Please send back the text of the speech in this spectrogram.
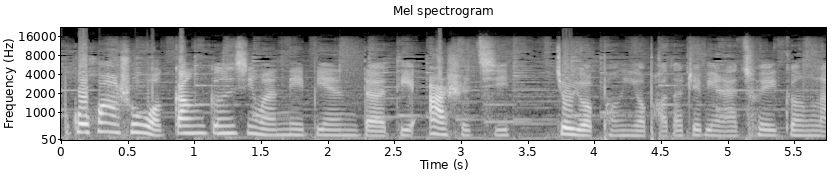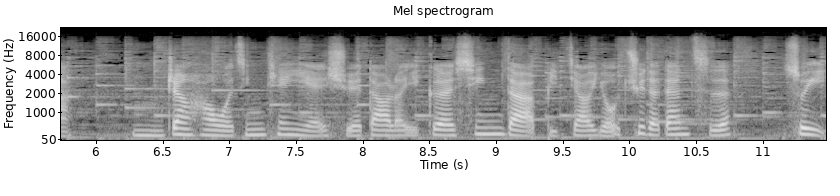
不过话说，我刚更新完那边的第二十期。就有朋友跑到这边来催更了，嗯，正好我今天也学到了一个新的比较有趣的单词，所以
